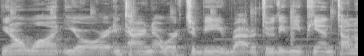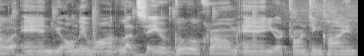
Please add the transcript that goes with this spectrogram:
you don't want your entire network to be routed through the VPN tunnel and you only want, let's say, your Google Chrome and your torrenting client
